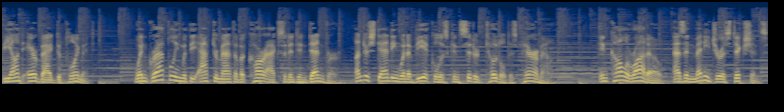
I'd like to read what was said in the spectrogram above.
beyond airbag deployment. When grappling with the aftermath of a car accident in Denver, understanding when a vehicle is considered totaled is paramount. In Colorado, as in many jurisdictions,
